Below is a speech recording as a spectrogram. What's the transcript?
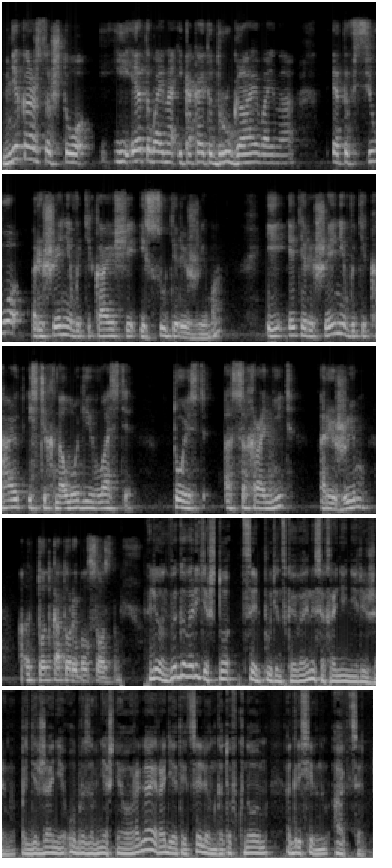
Мне кажется, что и эта война, и какая-то другая война это все решения, вытекающие из сути режима, и эти решения вытекают из технологии власти, то есть э, сохранить режим э, тот, который был создан. Леон, вы говорите, что цель путинской войны – сохранение режима, поддержание образа внешнего врага, и ради этой цели он готов к новым агрессивным акциям –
